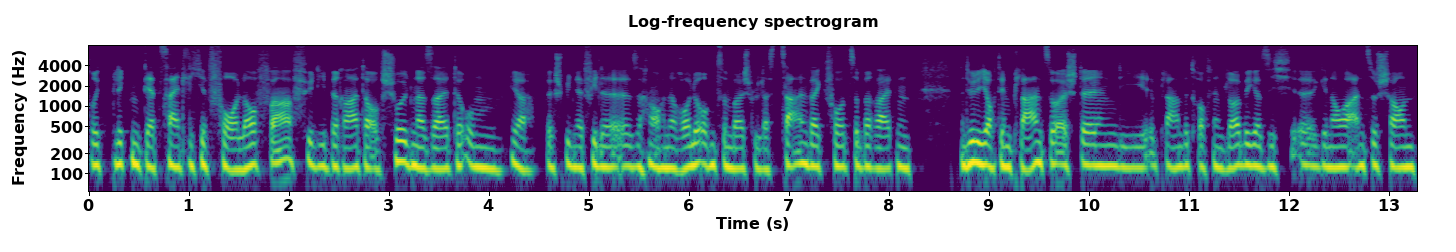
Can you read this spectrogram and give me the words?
rückblickend der zeitliche Vorlauf war für die Berater auf Schuldnerseite, um, ja, da spielen ja viele Sachen auch eine Rolle, um zum Beispiel das Zahlenwerk vorzubereiten, natürlich auch den Plan zu erstellen, die planbetroffenen Gläubiger sich äh, genauer anzuschauen.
